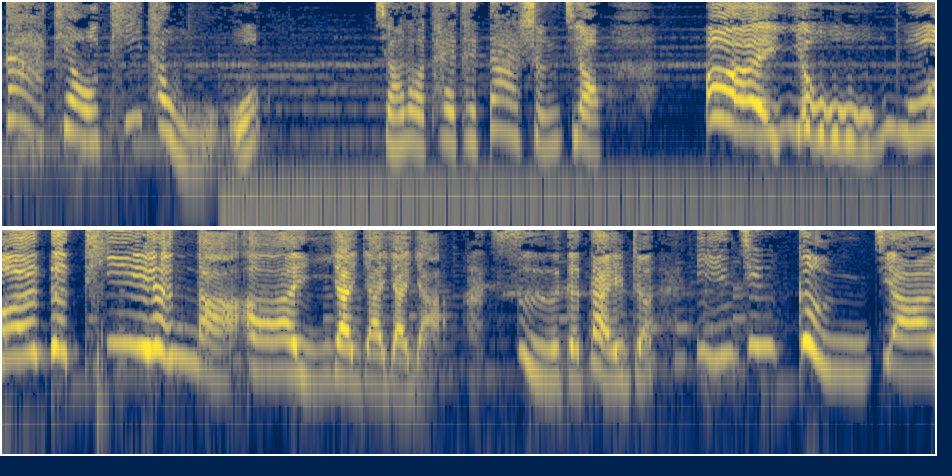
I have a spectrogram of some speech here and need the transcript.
大跳踢踏舞。小老太太大声叫：“哎呦，我的天哪！哎呀呀呀呀！四个带着已经更加、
